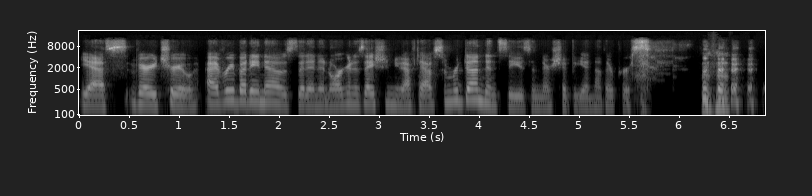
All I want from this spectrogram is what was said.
Yes, very true. Everybody knows that in an organization you have to have some redundancies, and there should be another person. Mhm.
